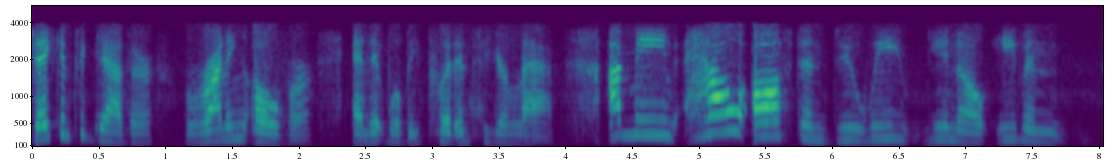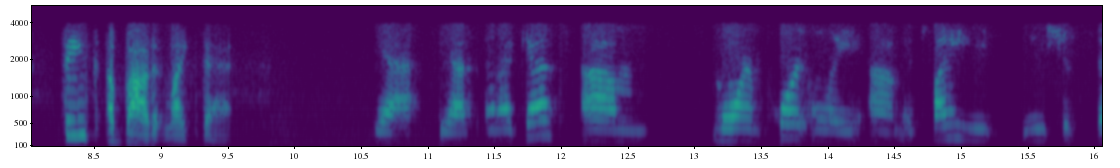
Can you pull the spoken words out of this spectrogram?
shaken together, running over, and it will be put into your lap. I mean, how often do we, you know, even think about it like that? Yeah, yes, and I guess um, more importantly, um, it's funny you, you should say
